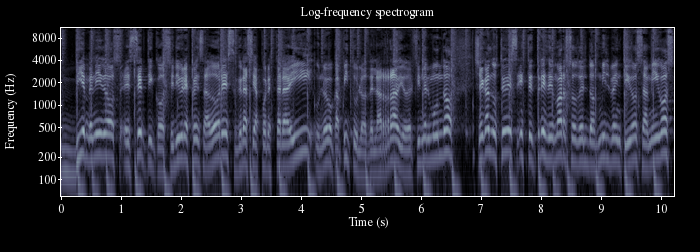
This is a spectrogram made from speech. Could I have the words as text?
Bienvenidos escépticos y libres pensadores, gracias por estar ahí, un nuevo capítulo de la radio del fin del mundo, llegando ustedes este 3 de marzo del 2022 amigos,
